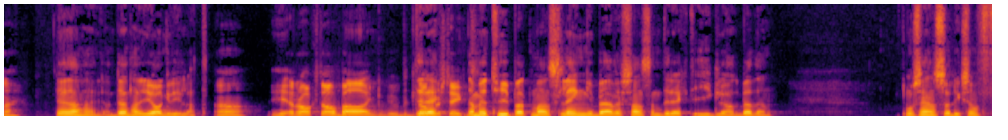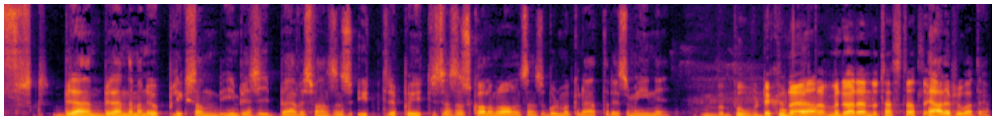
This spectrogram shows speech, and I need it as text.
nej. Ja, den, hade- den hade jag grillat. Ah, he- rakt av bara. Ja, direkt. Knaperstekt. Ja, men typ att man slänger bäversvansen direkt i glödbädden. Och sen så liksom f- brän- bränner man upp liksom i princip bäversvansens yttre på yttre. Sen så skalar man av den. Sen så borde man kunna äta det som är inne i. B- Borde kunna Ja. äta, men du hade ändå testat liksom. Jag hade provat det.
